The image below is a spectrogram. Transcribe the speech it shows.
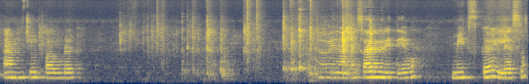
આમચૂર પાવડર હવે આપણે સારી રીતે એવો મિક્સ કરી લેશું.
